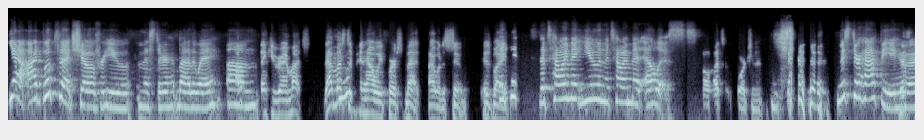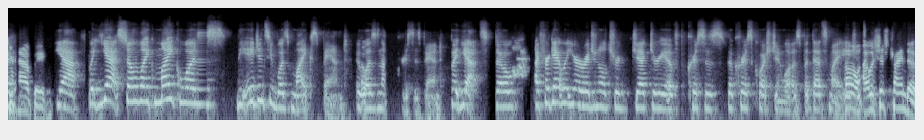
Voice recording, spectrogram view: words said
yeah, I booked that show for you, Mister. By the way, um, Thank you very much. That must have been how we first met. I would assume is by. is. that's how I met you, and that's how I met Ellis, Oh, that's unfortunate. Mister Happy. Mr. Happy. yeah, but yeah, so like Mike was the agency was Mike's band. It Oh. was not Chris's band. But yeah, so I forget what your original trajectory of Chris's the Chris question was, but that's my oh, agency. Oh, I was just trying to,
